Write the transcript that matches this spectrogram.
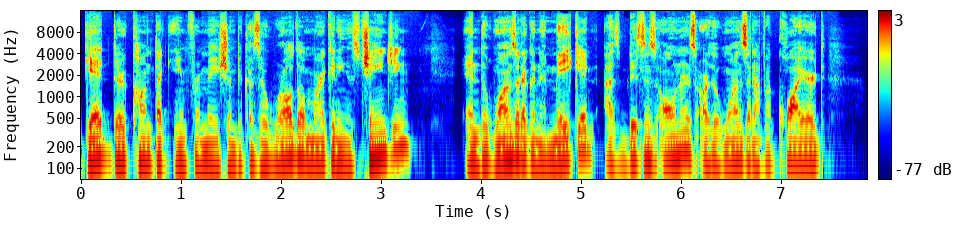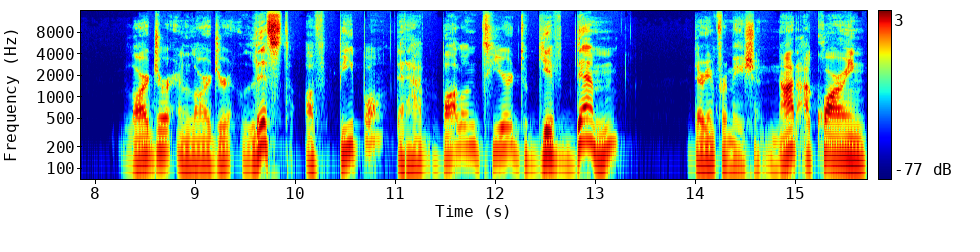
Get their contact information because the world of marketing is changing. And the ones that are going to make it as business owners are the ones that have acquired larger and larger list of people that have volunteered to give them their information, not acquiring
